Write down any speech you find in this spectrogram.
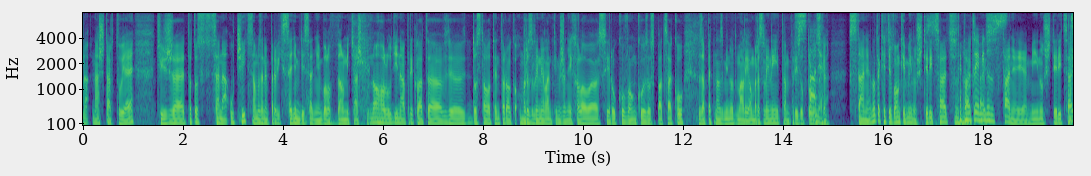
na, naštartuje, čiže toto sa naučiť, samozrejme prvých 70 dní bolo veľmi ťažké. Mnoho ľudí napríklad e, dostalo tento rok omrzliny len tým, že nechalo si ruku vonku zo spacaku, za 15 minút mali omrzliny, tam prídu pluska v stane. No tak keď je vonky minus 40, tak, tak minus... v stane je minus 40.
